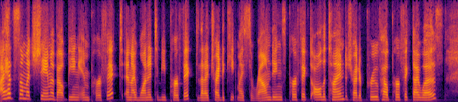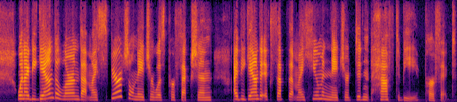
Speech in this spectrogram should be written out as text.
I had so much shame about being imperfect and I wanted to be perfect that I tried to keep my surroundings perfect all the time to try to prove how perfect I was. When I began to learn that my spiritual nature was perfection, I began to accept that my human nature didn't have to be perfect.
